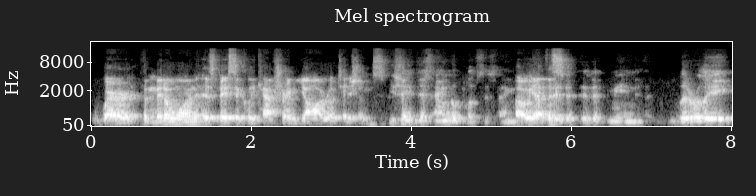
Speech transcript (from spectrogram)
Where the middle one is basically capturing yaw rotations. You say this angle plus this angle. Oh, yeah, this- Is it, is it mean literally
